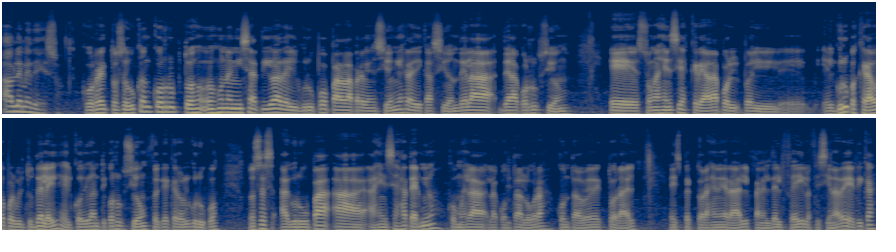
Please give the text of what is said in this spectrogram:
Hábleme de eso. Correcto, Se Buscan Corruptos es una iniciativa del Grupo para la Prevención y Erradicación de la, de la Corrupción. Eh, son agencias creadas por, eh, el grupo es creado por virtud de ley, el Código Anticorrupción fue que creó el grupo. Entonces agrupa a agencias a término, como es la, la Contralora, Contralora Electoral, la Inspectora General, el Panel del FEI, la Oficina de Ética.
